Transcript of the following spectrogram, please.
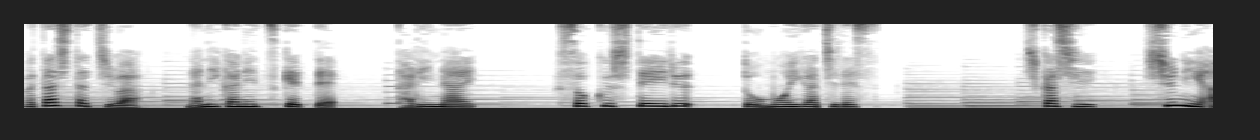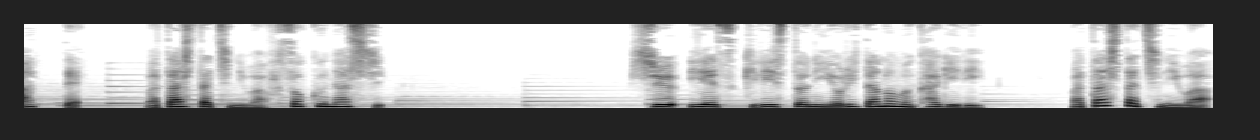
私たちは何かにつけて足りない、不足していると思いがちです。しかし、主にあって私たちには不足なし。主イエス・キリストにより頼む限り、私たちには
